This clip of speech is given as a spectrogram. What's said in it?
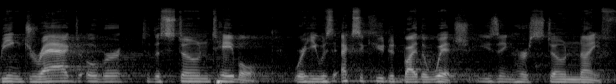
being dragged over to the stone table, where he was executed by the witch using her stone knife.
